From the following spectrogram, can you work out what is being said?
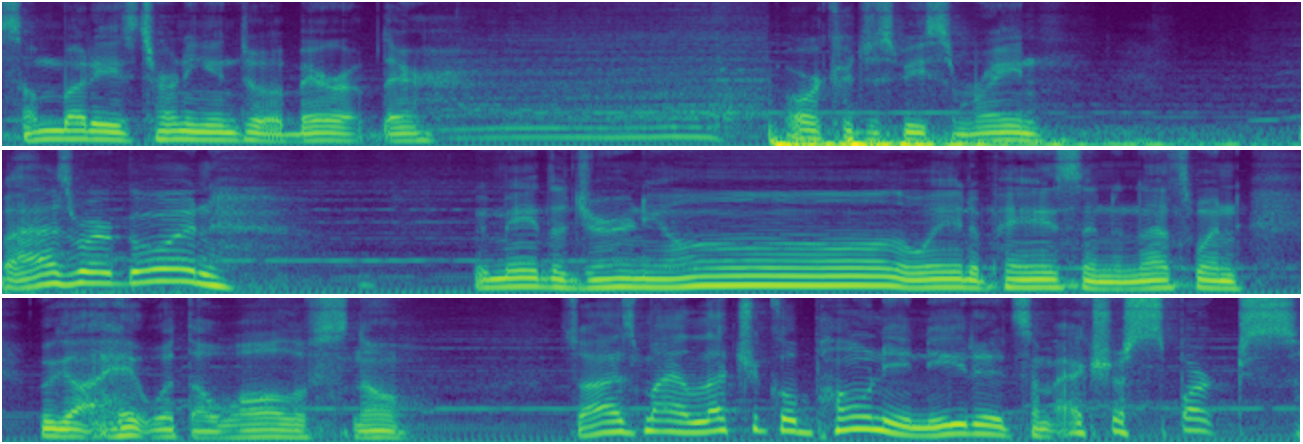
somebody's turning into a bear up there. Or it could just be some rain. But as we're going, we made the journey all the way to Payson, and that's when we got hit with a wall of snow. So, as my electrical pony needed some extra sparks,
